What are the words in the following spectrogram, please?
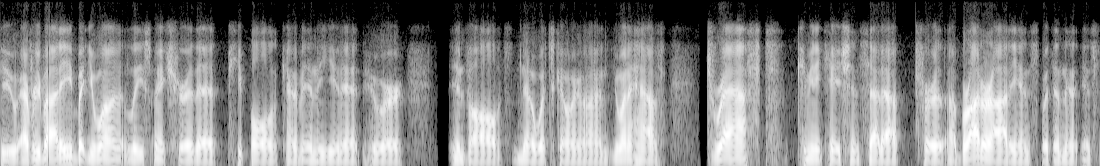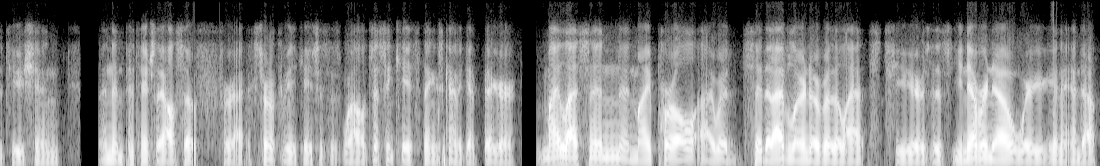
to everybody, but you want to at least make sure that people kind of in the unit who are involved know what's going on. You want to have draft communication set up for a broader audience within the institution and then potentially also for external communications as well, just in case things kind of get bigger. My lesson and my pearl, I would say that I've learned over the last few years is you never know where you're going to end up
